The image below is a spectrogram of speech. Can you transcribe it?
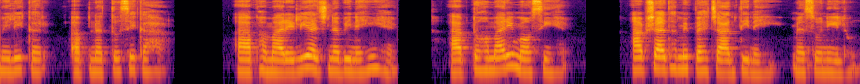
में लेकर अपनत्व से कहा, आप हमारे लिए अजनबी नहीं हैं। आप तो हमारी मौसी हैं। आप शायद हमें पहचानती नहीं। मैं सुनील हूँ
